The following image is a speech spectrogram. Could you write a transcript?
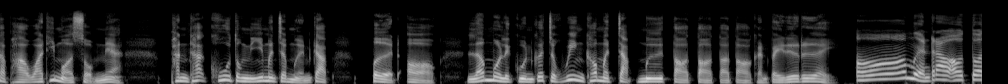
สภาวะที่เหมาะสมเนี่ยพันธะคู่ตรงนี้มันจะเหมือนกับเปิดออก แล้วโมเลกุลก็จะวิ่งเข้ามาจับมือต่อต่อต่อต่อกันไปเรื่อยๆ อ๋อ เหมือนเราเอาตัว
